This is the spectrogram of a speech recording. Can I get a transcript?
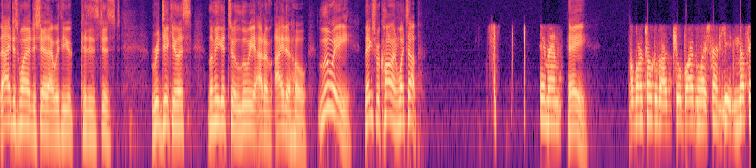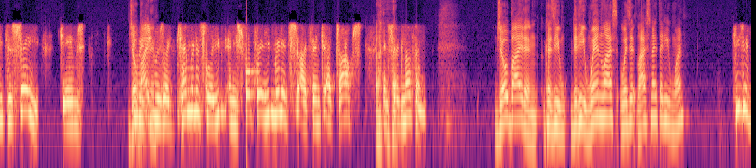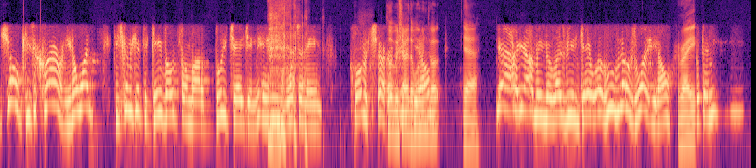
I just wanted to share that with you because it's just ridiculous. Let me get to Louis out of Idaho. Louis, thanks for calling. What's up? Hey, man. Hey. I want to talk about Joe Biden last night. He had nothing to say, James. Joe he was, Biden. He was like 10 minutes late, and he spoke for eight minutes, I think, at tops, and said nothing. Joe Biden, because he did he win last? Was it last night that he won? He's a joke. He's a clown. You know what? He's going to get the gay vote from uh, Buttigieg and Amy, what's her name? Klobuchar. Klobuchar, the know? vote. Yeah, Yeah, I, I mean, the lesbian, gay, well, who knows what, you know? right. But then,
